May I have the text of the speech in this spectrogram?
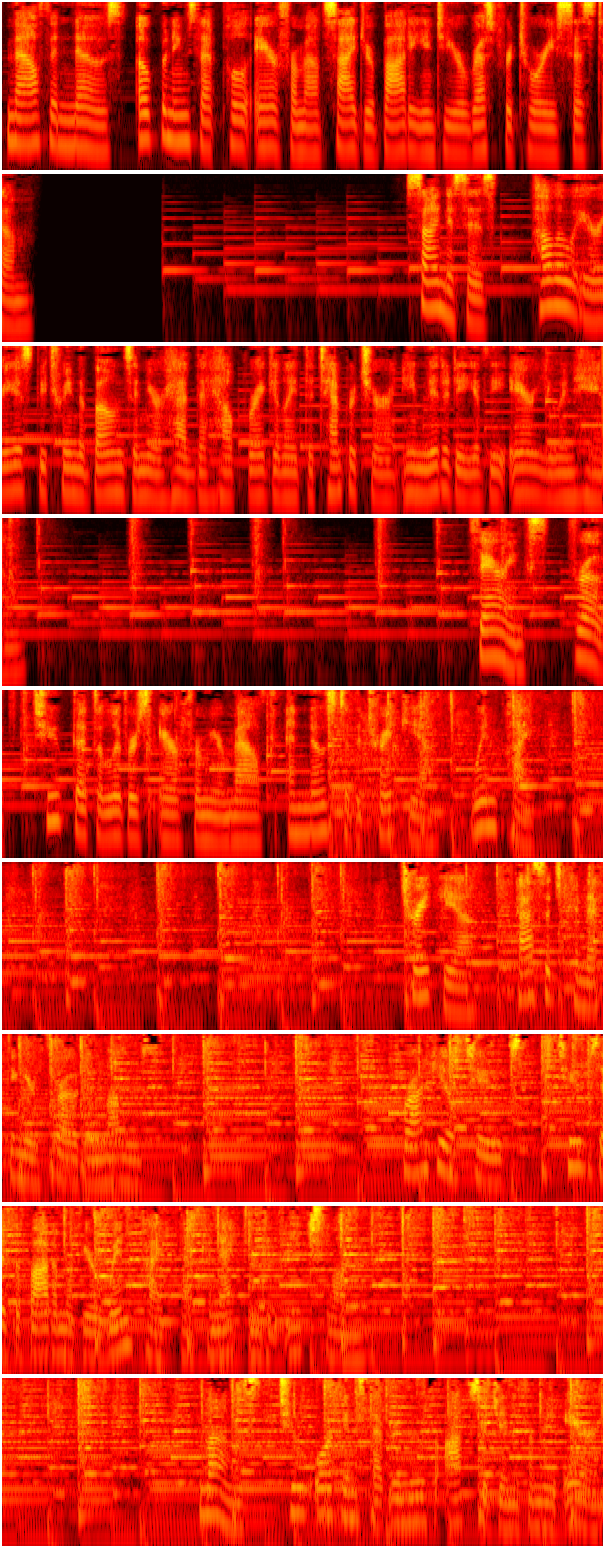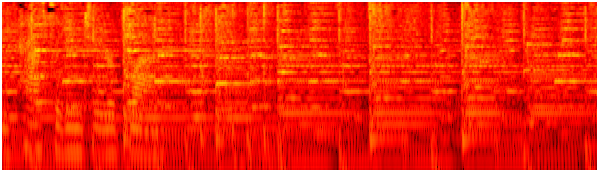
mouth and nose, openings that pull air from outside your body into your respiratory system. Sinuses, hollow areas between the bones in your head that help regulate the temperature and humidity of the air you inhale. Pharynx, throat, tube that delivers air from your mouth and nose to the trachea, windpipe. Trachea, passage connecting your throat and lungs. Bronchial tubes, tubes at the bottom of your windpipe that connect into each lung. Lungs, two organs that remove oxygen from the air and pass it into your blood.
